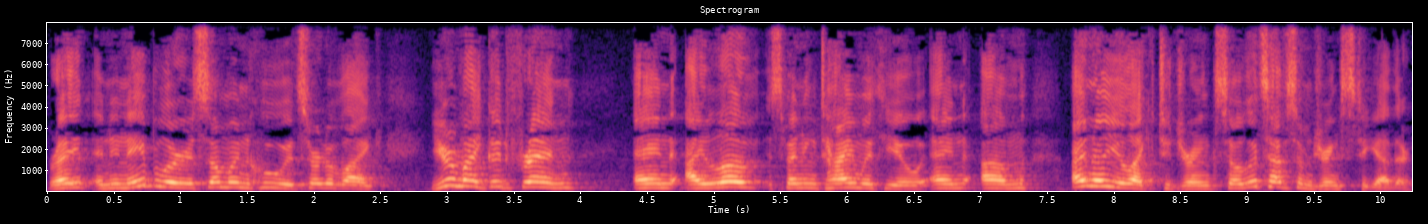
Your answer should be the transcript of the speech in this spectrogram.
right an enabler is someone who is sort of like you're my good friend, and I love spending time with you, and um, I know you like to drink, so let's have some drinks together.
